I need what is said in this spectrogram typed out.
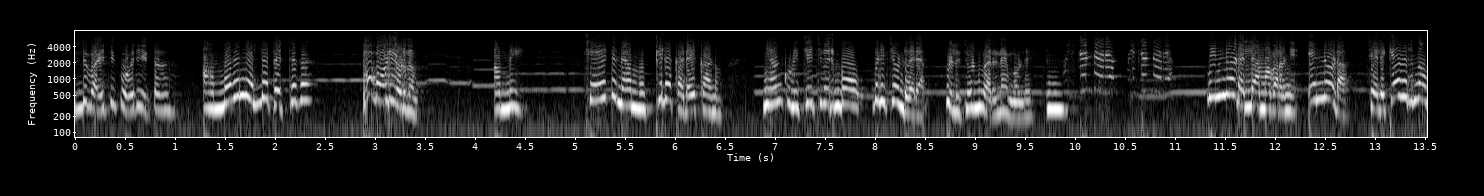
എന്റെ വയറ്റിൽ കോരിയിട്ടത്. അമ്മ തന്നെയല്ലേ പെറ്റത്? ഓടിയോടുന്നു അമ്മേ ചേട്ടൻ ആ മുക്കിലെ കടയിൽ കാണും. ഞാൻ കുളിച്ചേച്ച് വരുമ്പോ വിളിച്ചോണ്ട് വരാം. വിളിച്ചോണ്ട് വരണേ മോളെ. നിന്നോടല്ല അമ്മ പറഞ്ഞ്. എന്നോടാ? ചെലക്കാതിരുന്നോ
